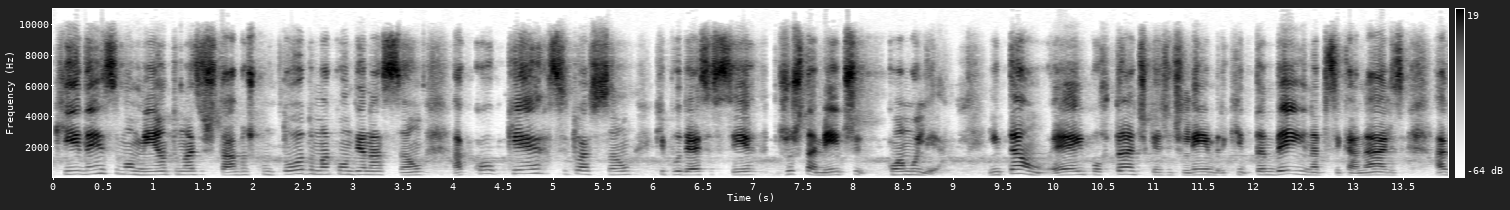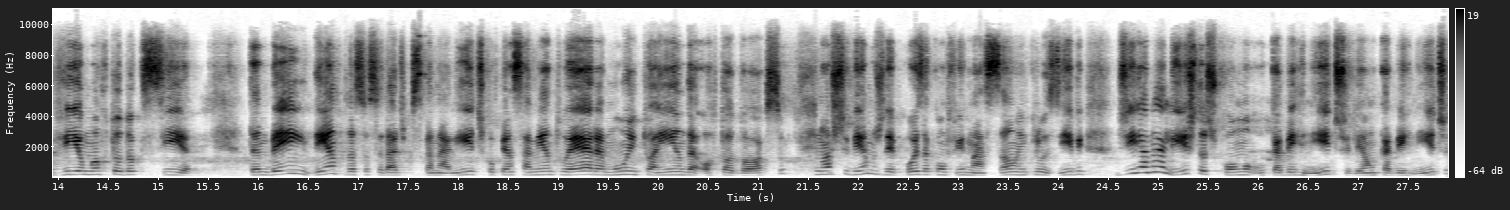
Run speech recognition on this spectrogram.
que nesse momento nós estávamos com toda uma condenação a qualquer situação que pudesse ser justamente com a mulher. Então, é importante que a gente lembre que também na psicanálise havia uma ortodoxia também, dentro da sociedade psicanalítica, o pensamento era muito ainda ortodoxo. Nós tivemos depois a confirmação, inclusive, de analistas como o Cabernit, Leão Cabernit,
